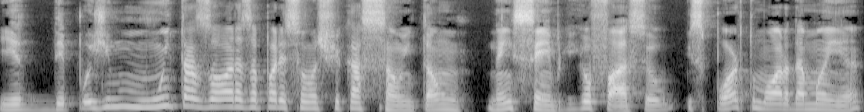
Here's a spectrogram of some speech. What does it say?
E depois de muitas horas apareceu notificação, então nem sempre. O que, que eu faço? Eu exporto uma hora da manhã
